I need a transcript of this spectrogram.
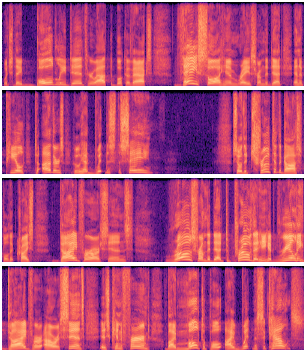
which they boldly did throughout the book of Acts. They saw him raised from the dead and appealed to others who had witnessed the same. So, the truth of the gospel that Christ died for our sins rose from the dead to prove that he had really died for our sins is confirmed by multiple eyewitness accounts,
